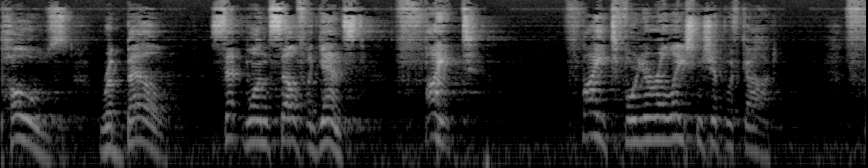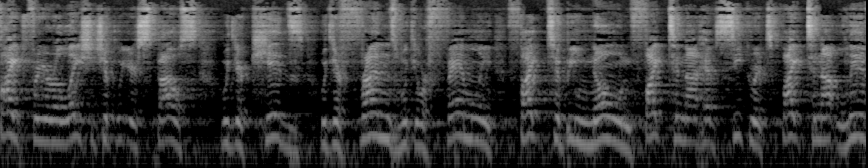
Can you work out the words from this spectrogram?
oppose, rebel, set oneself against, fight. Fight for your relationship with God fight for your relationship with your spouse, with your kids, with your friends, with your family. Fight to be known. Fight to not have secrets. Fight to not live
